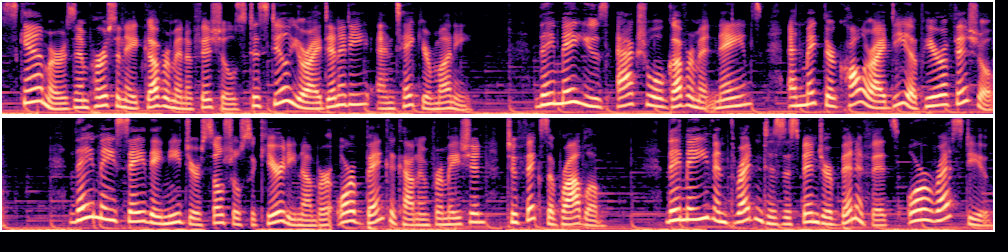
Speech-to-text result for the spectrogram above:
Scammers impersonate government officials to steal your identity and take your money. They may use actual government names and make their caller ID appear official. They may say they need your social security number or bank account information to fix a problem. They may even threaten to suspend your benefits or arrest you.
